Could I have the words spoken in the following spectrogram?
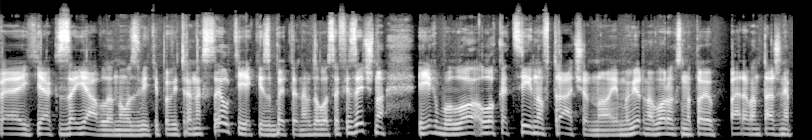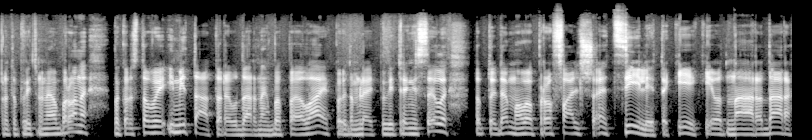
е, як заявлено у звіті повітряних сил, ті, які збити не вдалося фізично, їх було локаційно втрачено. Ймовірно, ворог з метою перевантаження протиповітряної оборони використовує імітатори ударних БПЛА, як повідомляють повітряні сили. Тобто йде мова про фальш е, цілі, такі, які от на радарах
